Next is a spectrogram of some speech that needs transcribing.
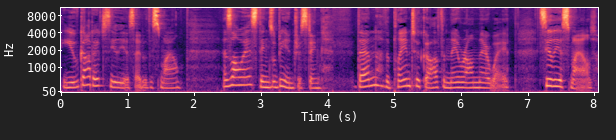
You've got it, Celia said with a smile. As always, things would be interesting. Then the plane took off and they were on their way. Celia smiled,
